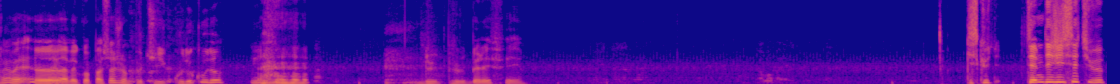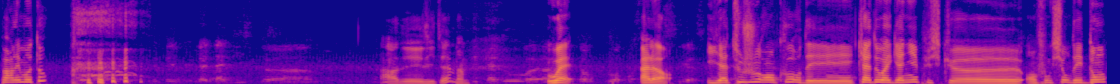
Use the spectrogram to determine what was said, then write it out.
Ouais, ouais, euh, avec au passage un petit coup de coude. du plus bel effet. Qu'est-ce que TMDJC, tu veux parler moto? Ah, des items Ouais. Alors, il y a toujours en cours des cadeaux à gagner puisque euh, en fonction des dons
